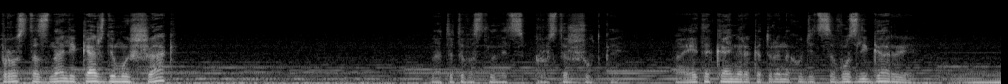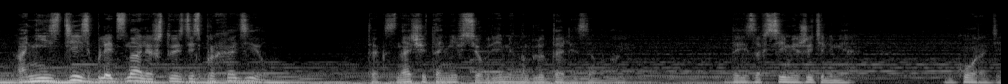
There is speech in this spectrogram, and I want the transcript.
просто знали каждый мой шаг? От этого становится просто жутко. А это камера, которая находится возле горы. Они и здесь, блядь, знали, что я здесь проходил. Так значит, они все время наблюдали за мной. Да и за всеми жителями в городе,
